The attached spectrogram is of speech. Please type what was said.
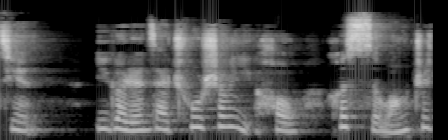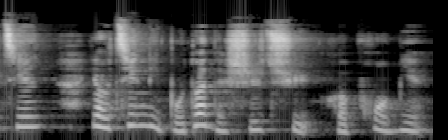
见，一个人在出生以后和死亡之间要经历不断的失去和破灭。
